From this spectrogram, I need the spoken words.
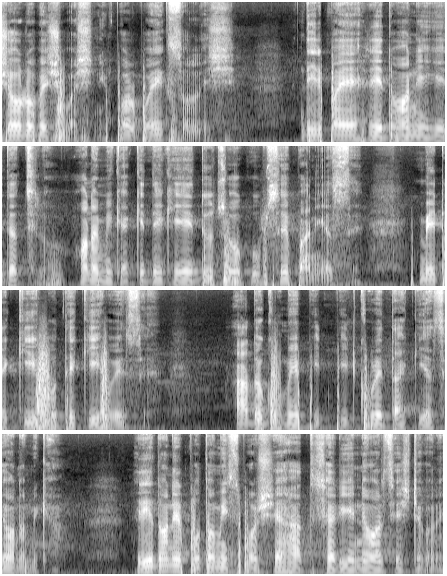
সৌরভের সুবাসিনী পর্ব একচল্লিশ। ধীর পায়ে রেদওয়ান এগিয়ে যাচ্ছিল। অনামিকাকে দেখে দু চোখ উপসে পানি আসছে। মেয়েটা কি হতে কি হয়েছে? আদৌ ঘুমে পিট পিট করে তাকিয়ে আছে অনামিকা। রিদনের প্রথম স্পর্শে হাত সারিয়ে নেওয়ার চেষ্টা করে।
